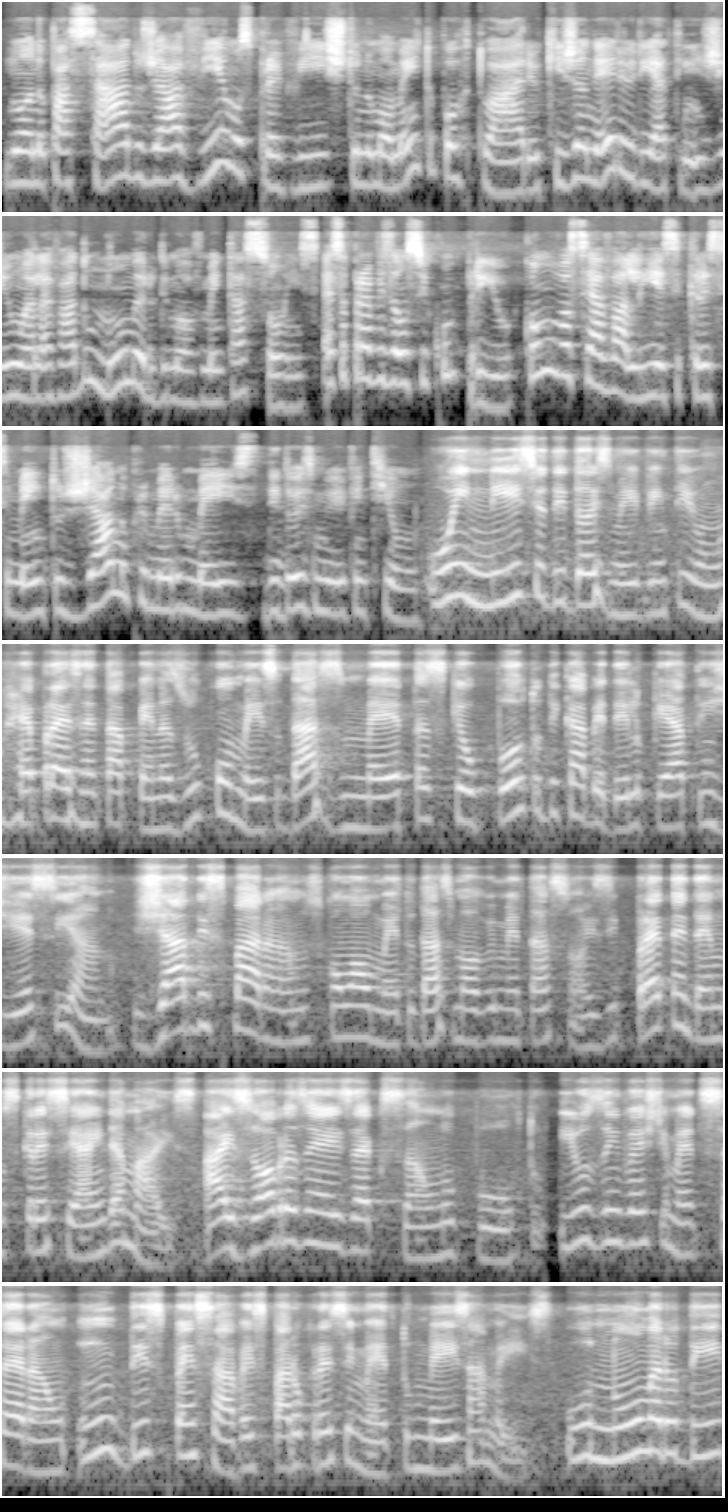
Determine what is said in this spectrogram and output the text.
No ano passado, já havíamos previsto, no momento portuário, que janeiro iria atingir um elevado número de movimentações. Essa previsão se cumpriu. Como você avalia esse crescimento já no primeiro mês de 2021? O início de 2021 representa apenas o começo das metas que o Porto de Cabedelo quer atingir esse ano. Já disparamos com o aumento das movimentações e pretendemos crescer ainda mais. As obras em execução no porto e os investimentos serão indispensáveis indispensáveis para o crescimento mês a mês. O número de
